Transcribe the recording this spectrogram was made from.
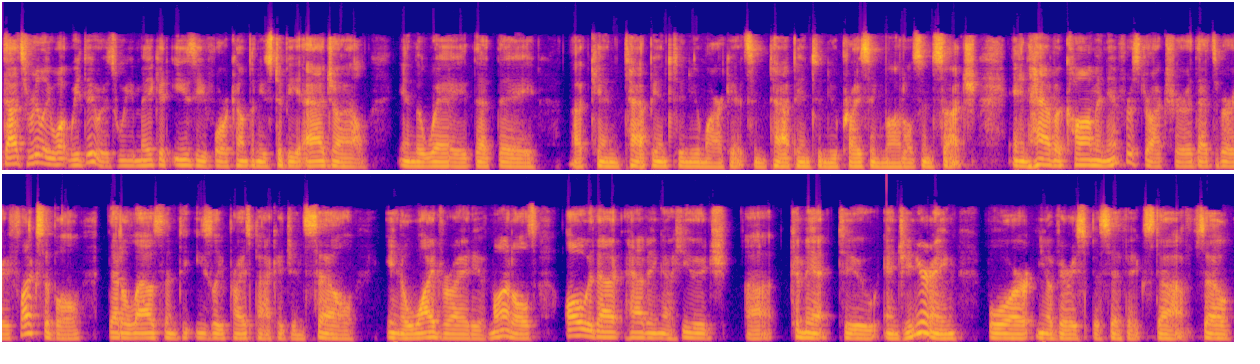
that's really what we do is we make it easy for companies to be agile in the way that they uh, can tap into new markets and tap into new pricing models and such, and have a common infrastructure that's very flexible that allows them to easily price package and sell in a wide variety of models, all without having a huge uh, commit to engineering for you know very specific stuff. So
